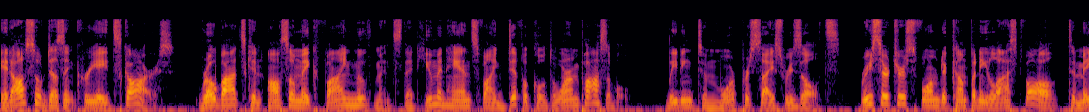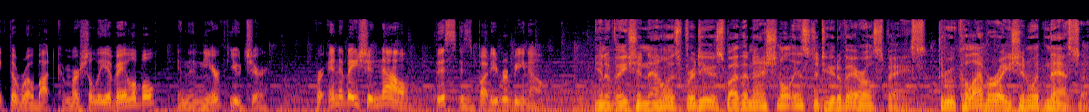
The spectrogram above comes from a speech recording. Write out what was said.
It also doesn't create scars. Robots can also make fine movements that human hands find difficult or impossible, leading to more precise results. Researchers formed a company last fall to make the robot commercially available in the near future. For Innovation Now, this is Buddy Rubino. Innovation Now is produced by the National Institute of Aerospace through collaboration with NASA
